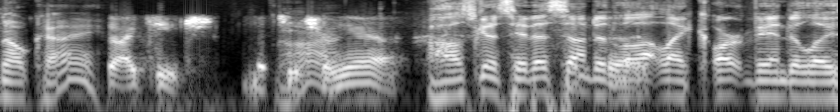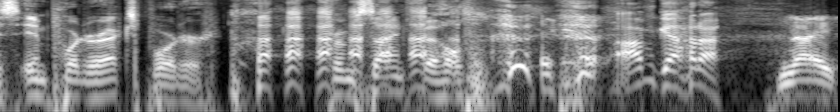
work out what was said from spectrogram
Okay. So I teach. The teacher, right. yeah. I was going to say that sounded a lot like Art Vandelay's importer exporter from Seinfeld. I've got a. Nice.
